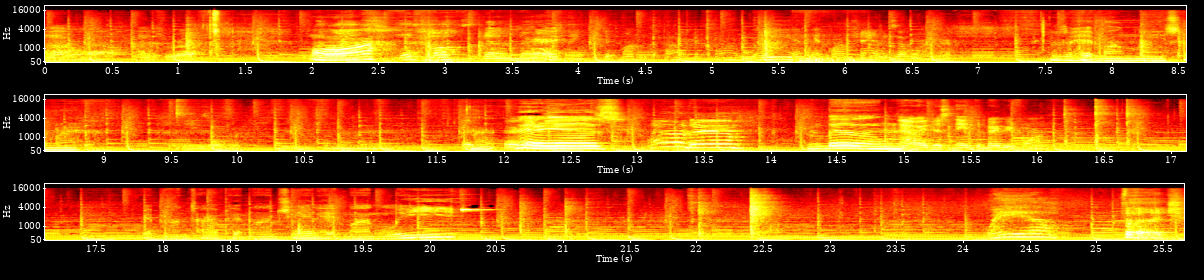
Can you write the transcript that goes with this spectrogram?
Oh wow, that was rough. Aw. This month has been embarrassing. Hitmon Top, Hitmonlee, and Hitmonchan somewhere in there. There's a Hitmonlee somewhere. He's over. There he is. Oh, Found him. Boom. Now we just need the baby form. Hitmontop, Hitmonchan, Hitmonlee. Well, fudge.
